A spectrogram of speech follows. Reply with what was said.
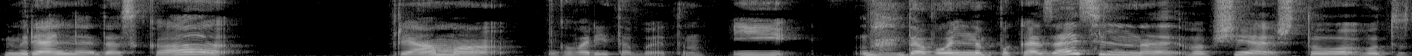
мемориальная доска прямо говорит об этом. И довольно показательно вообще, что вот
